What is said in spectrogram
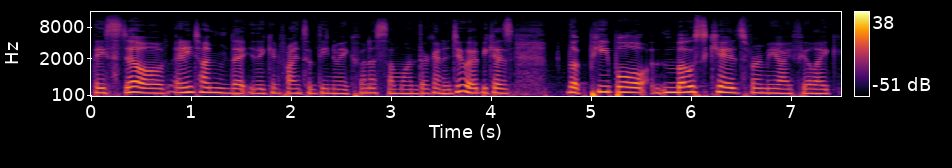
they still, anytime that they can find something to make fun of someone, they're going to do it because, look, people, most kids, for me, I feel like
